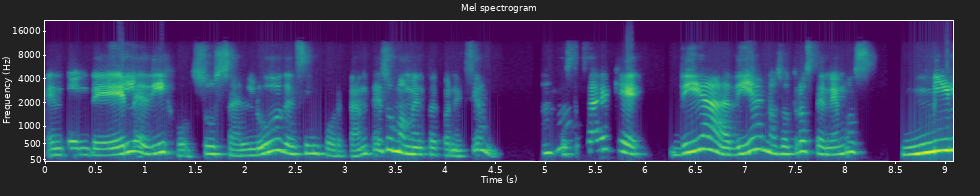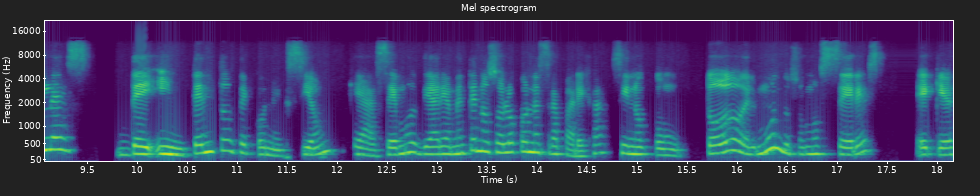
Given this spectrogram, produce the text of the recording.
en donde él le dijo su salud es importante, es un momento de conexión. Usted sabe que día a día nosotros tenemos miles de intentos de conexión que hacemos diariamente, no solo con nuestra pareja, sino con todo el mundo. Somos seres eh, que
